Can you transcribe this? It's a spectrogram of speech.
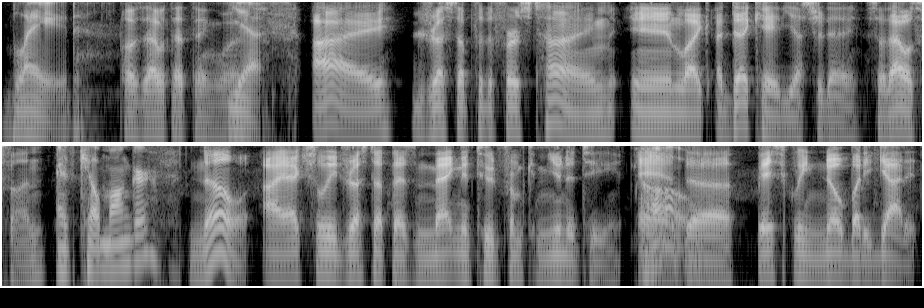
blade. Oh, is that what that thing was? Yes. I dressed up for the first time in like a decade yesterday, so that was fun. As Killmonger? No, I actually dressed up as Magnitude from Community, and Oh. uh, basically nobody got it.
